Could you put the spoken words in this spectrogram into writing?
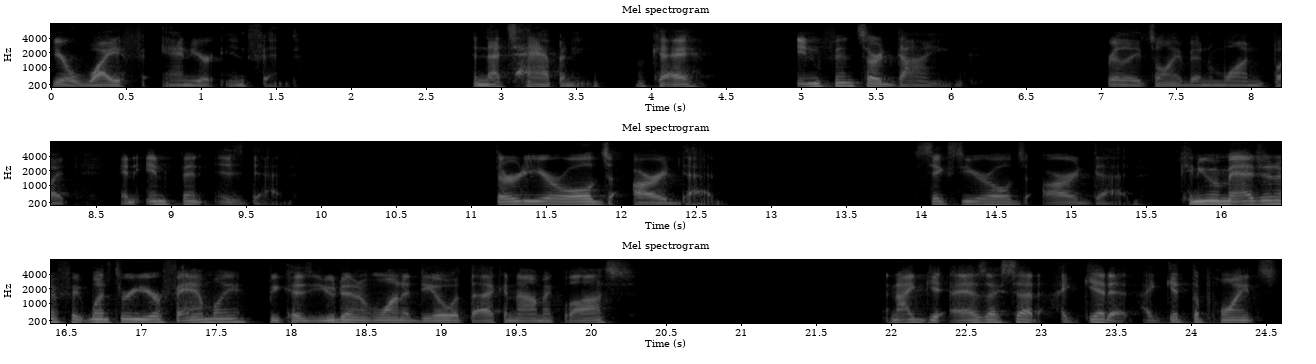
your wife, and your infant. And that's happening. Okay. Infants are dying. Really, it's only been one, but an infant is dead. 30 year olds are dead. 60 year olds are dead. Can you imagine if it went through your family because you didn't want to deal with the economic loss? And I get, as I said, I get it. I get the points.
